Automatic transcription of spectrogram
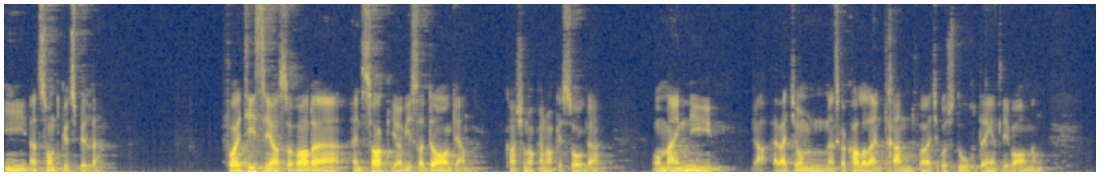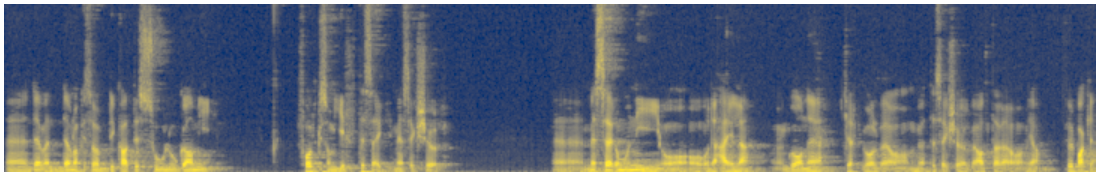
i et sånt gudsbilde? For en tid siden så var det en sak i avisa Dagen, kanskje noen av dere så det, om en ny ja, Jeg vet ikke om en skal kalle det en trend, for jeg vet ikke hvor stort det egentlig var. Men eh, det, var, det, var, noe som de kalte sologami. Folk som gifter seg med seg sjøl. Eh, med seremoni og, og, og, det hele. Går ned kirkegulvet og møter seg sjøl ved alteret og ja, full pakke.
